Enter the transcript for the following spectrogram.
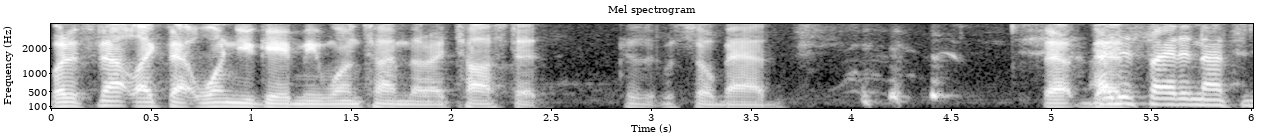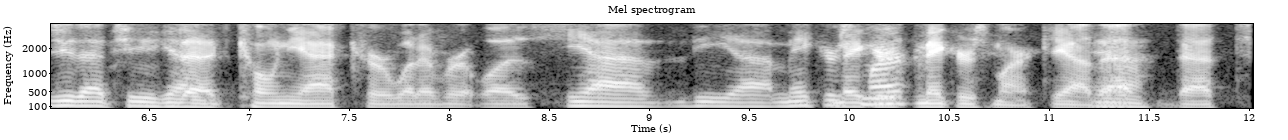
but it's not like that one you gave me one time that i tossed it because it was so bad that I decided not to do that to you again. that cognac or whatever it was yeah, the uh, maker's Maker- mark. maker's mark yeah, Yeah. that that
